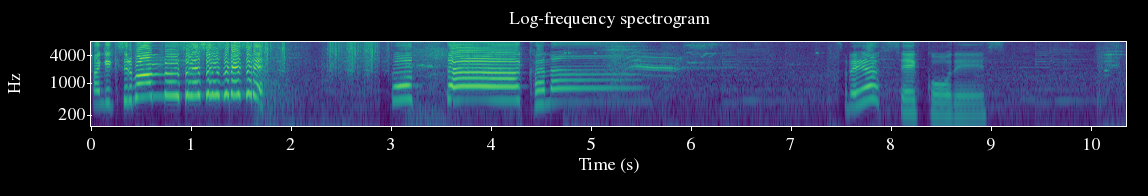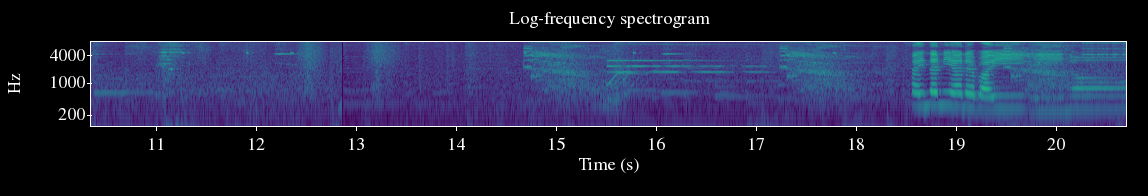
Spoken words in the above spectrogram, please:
反撃するボンブーそれそれそれそれ。取ったかな。それは成功です。はい何やればいいの？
